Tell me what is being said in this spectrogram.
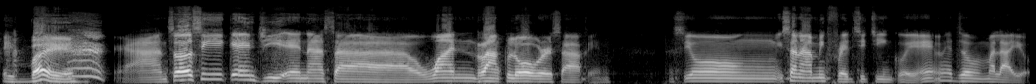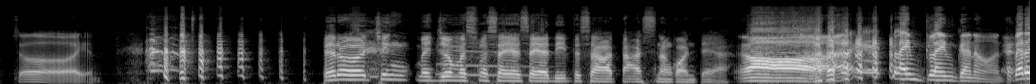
Iba eh. Yan. So, si Kenji eh nasa one rank lower sa akin. Tapos yung isa naming Fred, si Chinko, eh, eh medyo malayo. So, yun. Pero, Ching, medyo mas masaya-saya dito sa taas ng konti, ah. Ah, eh, climb, climb ka naman. Pero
